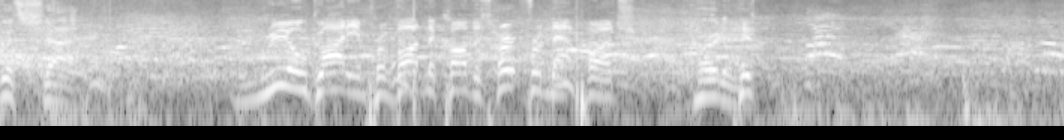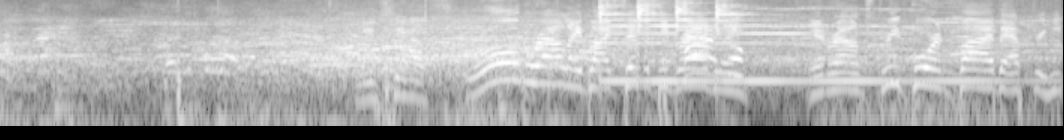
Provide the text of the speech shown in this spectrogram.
Good shot. Real body, and Provodnikov is hurt from that punch. Hurt him. His- We've seen a strong rally by Timothy Bradley in rounds three, four, and five after he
